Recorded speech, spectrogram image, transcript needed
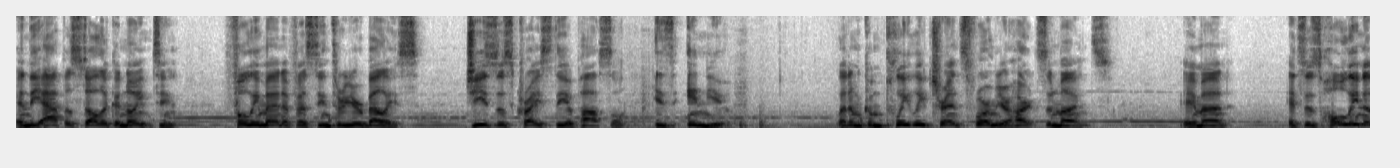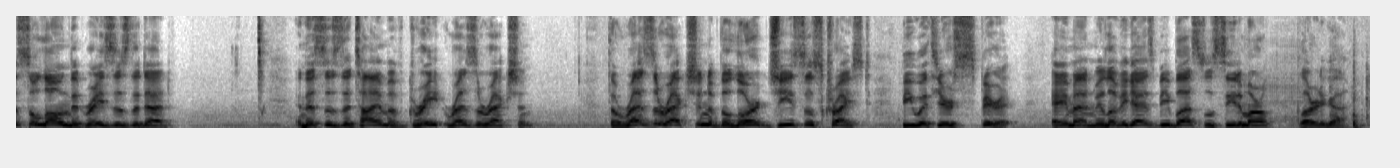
and the apostolic anointing, fully manifesting through your bellies. Jesus Christ the Apostle is in you. Let him completely transform your hearts and minds. Amen. It's his holiness alone that raises the dead. And this is the time of great resurrection. The resurrection of the Lord Jesus Christ be with your spirit. Amen. We love you guys. Be blessed. We'll see you tomorrow. Glory to God.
